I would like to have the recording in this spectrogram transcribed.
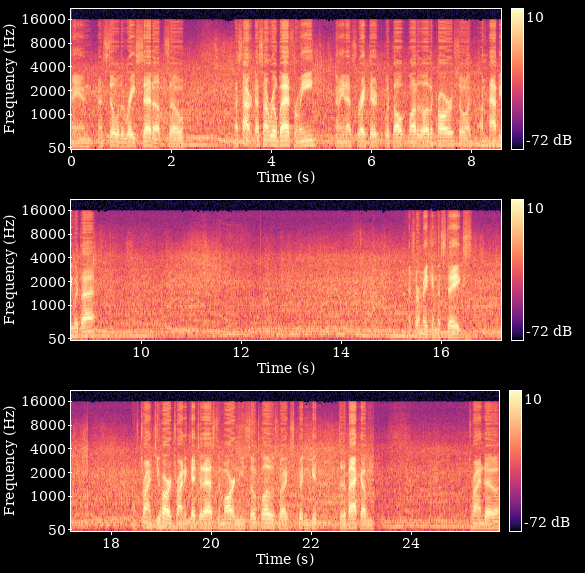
And that's still with a race setup so that's not that's not real bad for me. I mean that's right there with all, a lot of the other cars so I, I'm happy with that. And start making mistakes. I was trying too hard trying to catch at Aston Martin. He's so close but I just couldn't get to the back of him. Trying to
